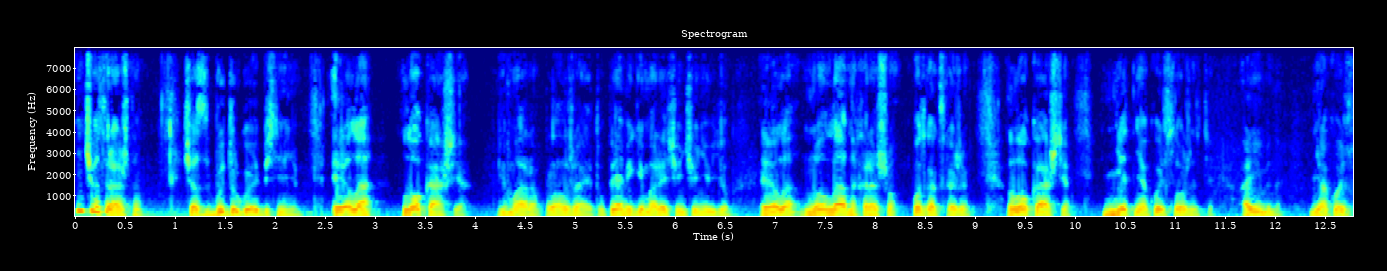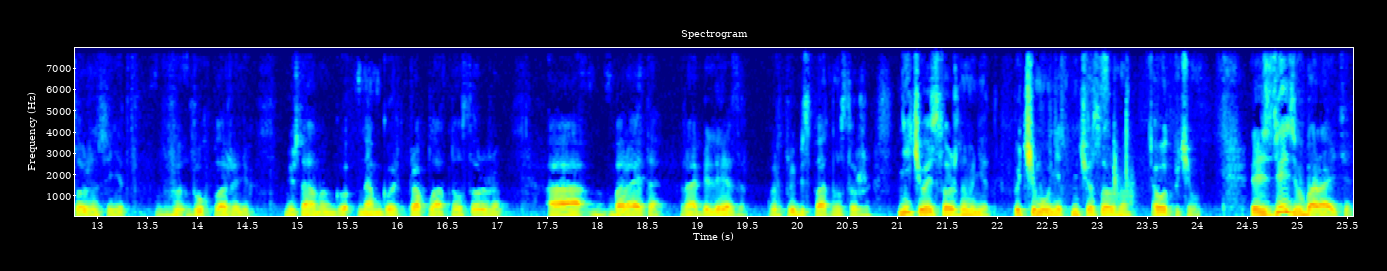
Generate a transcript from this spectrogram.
Ничего страшного. Сейчас будет другое объяснение. Эла локашья. Гемара продолжает. Упрямый Гемара я еще ничего не видел. Эла, ну ладно, хорошо. Вот как скажи. Локашья. Нет никакой сложности. А именно, никакой сложности нет в двух положениях. Мишна нам, нам говорит про платного сторожа, а Барайта Раби Лезер говорит про бесплатного сторожа. Ничего сложного нет. Почему нет ничего сложного? А вот почему. Здесь в Барайте,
